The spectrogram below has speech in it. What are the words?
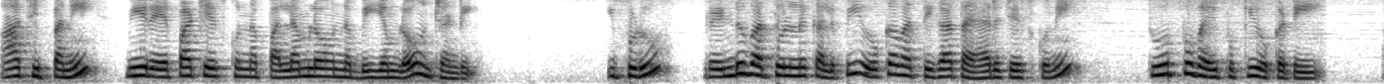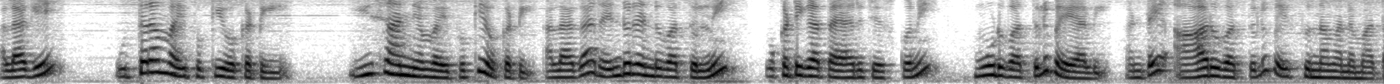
ఆ చిప్పని మీరు ఏర్పాటు చేసుకున్న పళ్ళెంలో ఉన్న బియ్యంలో ఉంచండి. ఇప్పుడు రెండు వత్తుల్ని కలిపి ఒక వత్తిగా తయారు చేసుకొని తూర్పు వైపుకి ఒకటి అలాగే ఉత్తరం వైపుకి ఒకటి ఈశాన్యం వైపుకి ఒకటి. అలాగా రెండు రెండు వత్తుల్ని ఒకటిగా తయారు చేసుకొని మూడు వత్తులు వేయాలి. అంటే ఆరు వత్తులు వేస్తున్నాం అన్నమాట.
